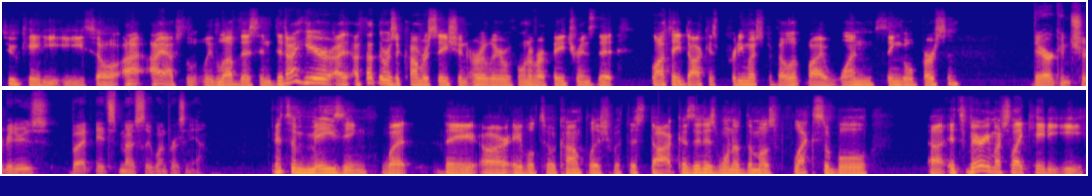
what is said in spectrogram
to KDE. So I, I, absolutely love this. And did I hear? I, I, thought there was a conversation earlier with one of our patrons that Latte Dock is pretty much developed by one single person. There are contributors, but it's mostly one person. Yeah, it's amazing what they are able to accomplish with this doc because it is one of the most flexible. Uh, it's very much like KDE.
